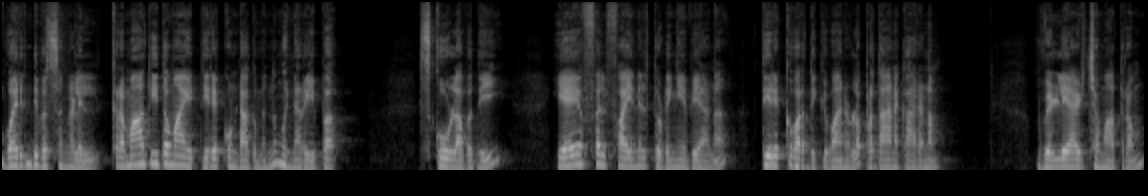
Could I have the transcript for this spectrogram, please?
വരും ദിവസങ്ങളിൽ ക്രമാതീതമായ തിരക്കുണ്ടാകുമെന്ന് മുന്നറിയിപ്പ്. സ്കൂൾ അവധി എ എഫ് എൽ ഫൈനൽ തുടങ്ങിയവയാണ് തിരക്ക് വർദ്ധിക്കുവാനുള്ള പ്രധാന കാരണം. വെള്ളിയാഴ്ച മാത്രം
